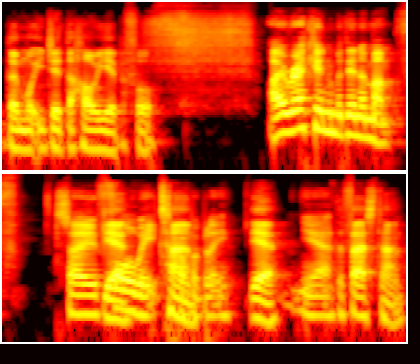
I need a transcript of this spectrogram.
than what you did the whole year before? I reckon within a month, so four Yeah, weeks term. probably. Yeah, Yeah, the first time.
